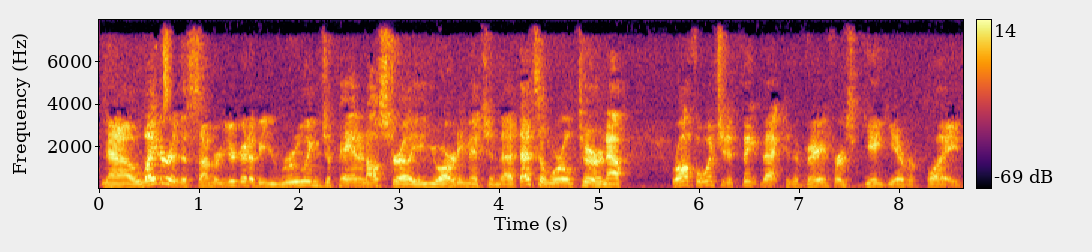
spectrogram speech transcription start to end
now, later in the summer, you're going to be ruling Japan and Australia. You already mentioned that. That's a world tour. Now, Rolf, I want you to think back to the very first gig you ever played.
